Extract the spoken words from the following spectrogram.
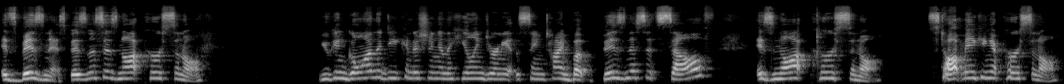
It's business. Business is not personal. You can go on the deconditioning and the healing journey at the same time, but business itself is not personal. Stop making it personal.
